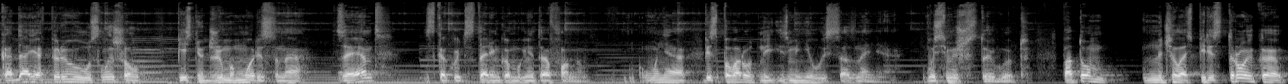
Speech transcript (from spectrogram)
Когда я впервые услышал песню Джима Моррисона «The End» с какой-то стареньким магнитофоном, у меня бесповоротно изменилось сознание. 86 год. Потом началась перестройка.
